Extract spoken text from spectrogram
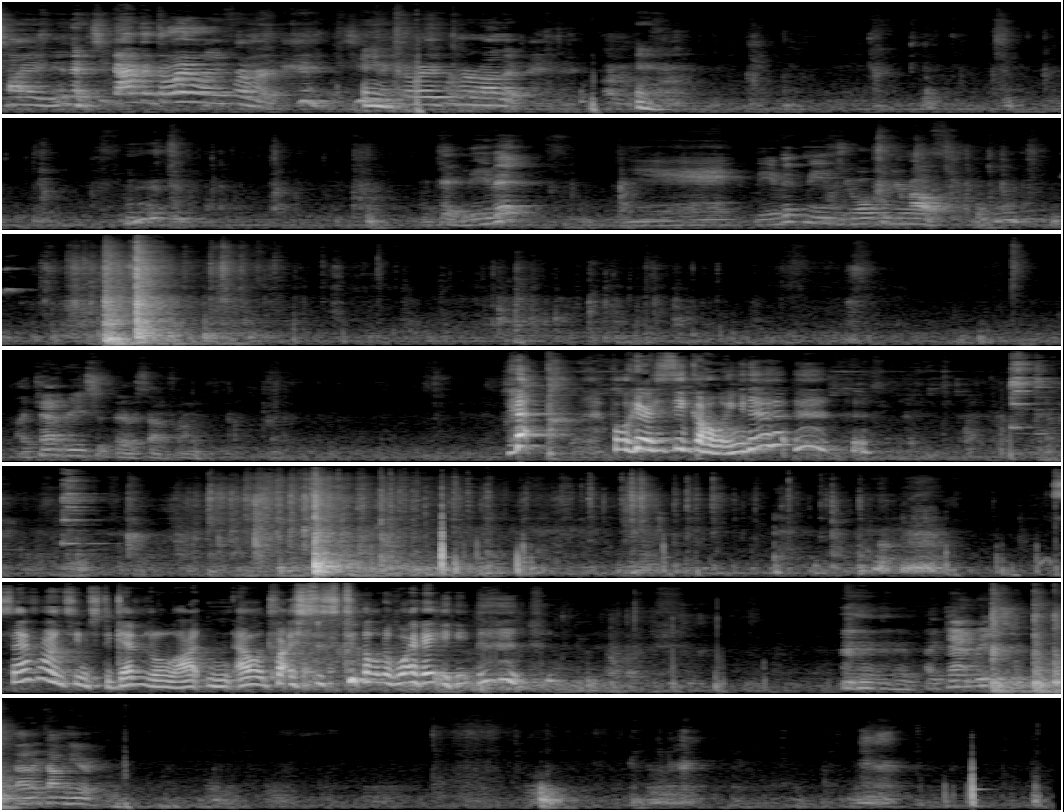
tying in and she got the toy away from her. She took it away from her mother. Okay, leave it. Leave it means you open your mouth. I can't reach it there, Saffron. Where is he going? Saffron seems to get it a lot, and Ella tries to steal it away. I can't reach it. Gotta come here.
